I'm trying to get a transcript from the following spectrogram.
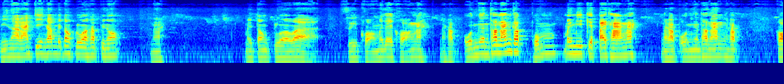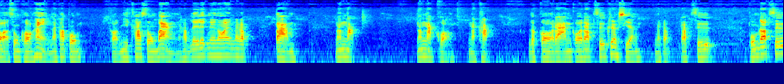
มีหน้าร้านจริงครับไม่ต้องกลัวครับพี่น้องนะไม่ต้องกลัวว่าซื้อของไม่ได้ของนะนะครับโอนเงินเท่านั้นครับ ผมไม่มีเก็บปลายทางนะนะครับโอนเงินเท่านั้นครับ ก็ส่งของให้นะครับ ผมก็มีค่าส่งบ้างนะครับเล็กๆน้อยๆนะครับ ตามน้ำหนักน้ำหนักของนะครับ แล้วก็ร้านก็รับซื้อเครื่องเสียงนะครับ รับซื้อ ผมรับซื้อ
